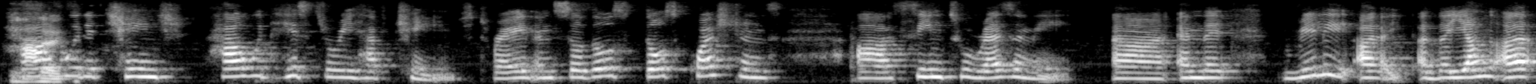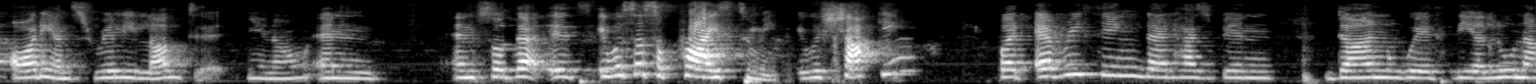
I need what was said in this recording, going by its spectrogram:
how exactly. would it change how would history have changed right? And so those those questions uh, seem to resonate uh, and that really uh, the young uh, audience really loved it you know? And and so that it's it was a surprise to me. It was shocking but everything that has been done with the Aluna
